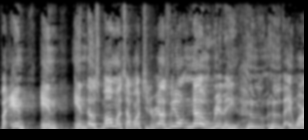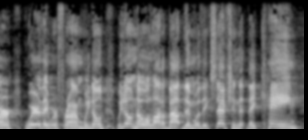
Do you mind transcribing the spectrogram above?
But in, in, in those moments, I want you to realize we don't know really who, who they were, where they were from. We don't, we don't know a lot about them with the exception that they came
